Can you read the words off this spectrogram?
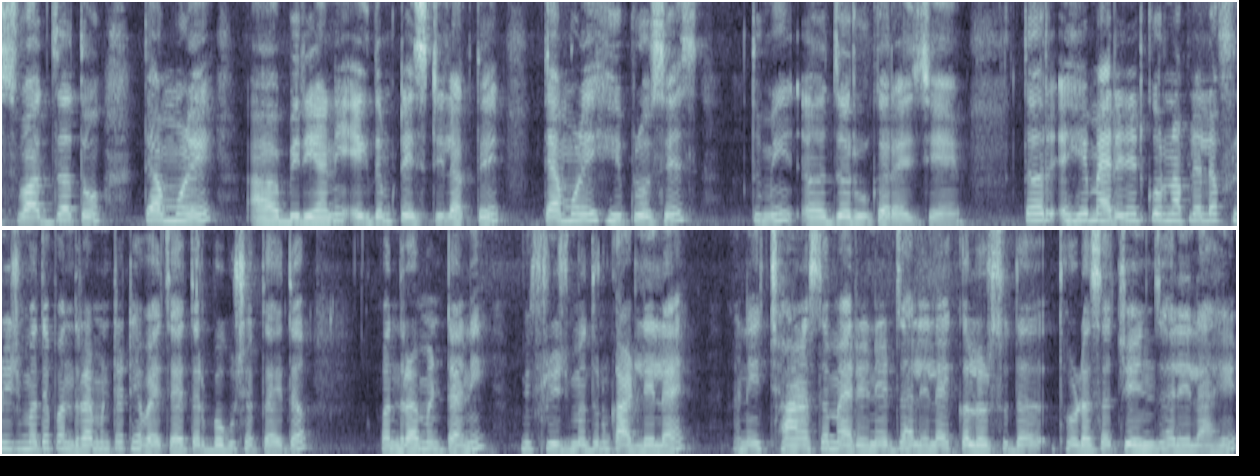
स्वाद जातो. त्यामुळे बिर्याणी एकदम टेस्टी लागते. त्यामुळे ही प्रोसेस तुम्ही जरूर करायची आहे. तर हे मॅरिनेट करून आपल्याला फ्रीजमध्ये पंधरा मिनटं ठेवायचं आहे. तर बघू शकता इथं पंधरा मिनटांनी मी फ्रीजमधून काढलेलं आहे. आणि छान असं मॅरिनेट झालेलं आहे. कलरसुद्धा थोडासा चेंज झालेला आहे.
